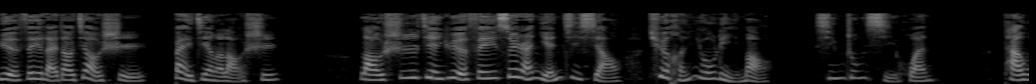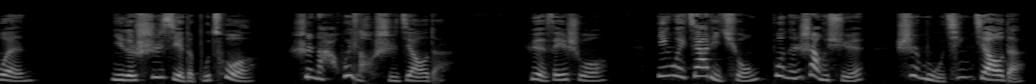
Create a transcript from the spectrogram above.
岳飞来到教室，拜见了老师。老师见岳飞虽然年纪小，却很有礼貌，心中喜欢。他问：“你的诗写的不错。”是哪位老师教的？岳飞说：“因为家里穷，不能上学，是母亲教的。”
